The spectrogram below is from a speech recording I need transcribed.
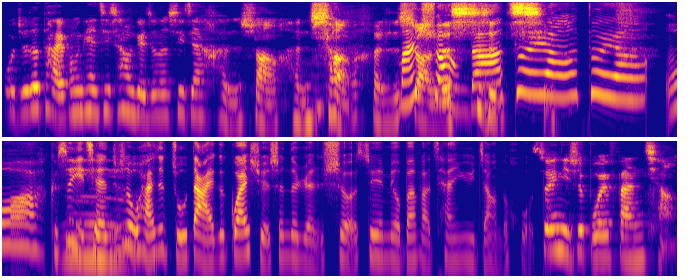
我觉得台风天气唱 K 真的是一件很爽、很爽、很爽的事情。蛮爽的啊，对啊，对啊，哇！可是以前就是我还是主打一个乖学生的人设，所以没有办法参与这样的活动。所以你是不会翻墙，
